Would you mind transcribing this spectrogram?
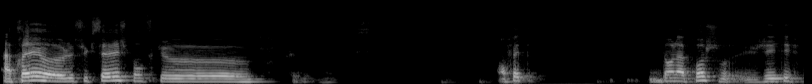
Après, euh, le succès, je pense que, en fait, dans l'approche, j'ai été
